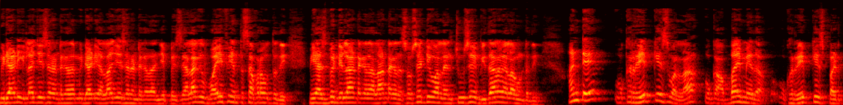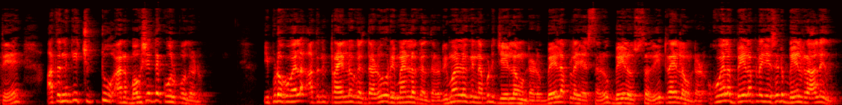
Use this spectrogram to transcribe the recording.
మీ డాడీ ఇలా చేశారంట కదా మీ డాడీ అలా చేశారంట కదా అని చెప్పేసి. అలాగే వైఫ్ ఎంత సఫర్ అవుతుంది. మీ హస్బెండ్ ఇలా అంట కదా అలా అంట కదా సొసైటీ వాళ్ళని చూసే విధానం ఎలా ఉంటుంది? అంటే ఒక రేప్ కేసు వల్ల ఒక అబ్బాయి మీద ఒక రేప్ కేసు పడితే అతనికి చుట్టూ ఆయన భవిష్యత్తే కోల్పోతాడు. ఇప్పుడు ఒకవేళ అతను ట్రయల్లోకి వెళ్తాడు రిమాండ్లోకి వెళ్తాడు. రిమాండ్లోకి వెళ్ళినప్పుడు జైల్లో ఉంటాడు. బెయిల్ అప్లై చేస్తాడు బెయిల్ వస్తుంది ట్రయల్లో ఉంటాడు. ఒకవేళ బెయిల్ అప్లై చేసాడు బెయిల్ రాలేదు.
